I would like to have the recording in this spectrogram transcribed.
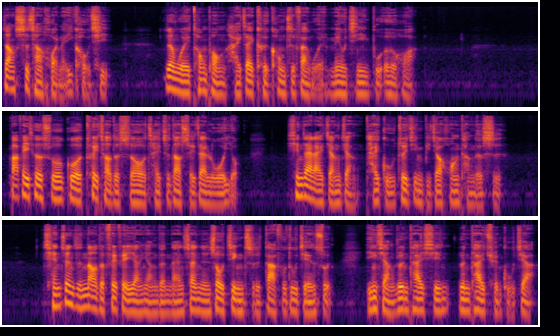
让市场缓了一口气，认为通膨还在可控制范围，没有进一步恶化。巴菲特说过，退潮的时候才知道谁在裸泳。现在来讲讲台股最近比较荒唐的事：前阵子闹得沸沸扬扬的南山人寿净值大幅度减损，影响润泰新、润泰全股价。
